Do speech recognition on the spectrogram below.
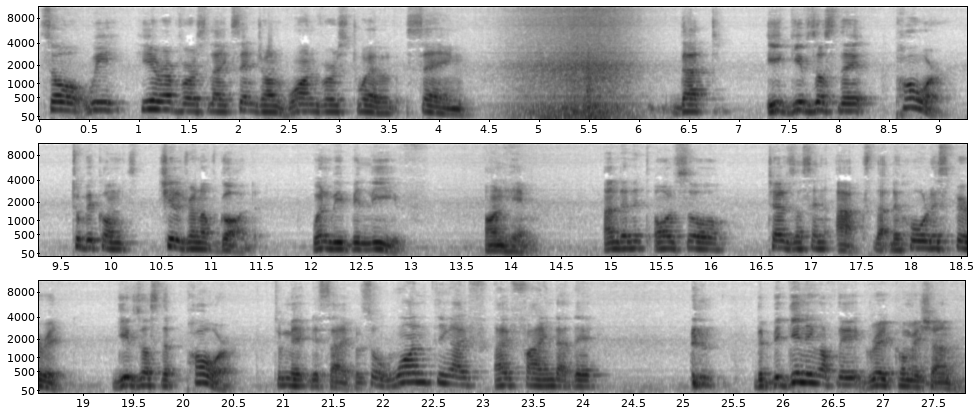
So we hear a verse like St. John 1 verse 12 saying that he gives us the power to become children of God when we believe on him. And then it also tells us in Acts that the Holy Spirit gives us the power to make disciples. So one thing I, I find that the the beginning of the Great Commission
